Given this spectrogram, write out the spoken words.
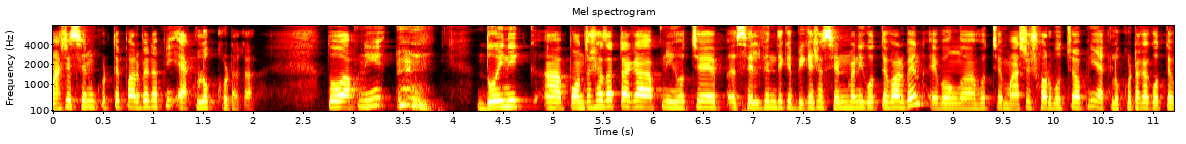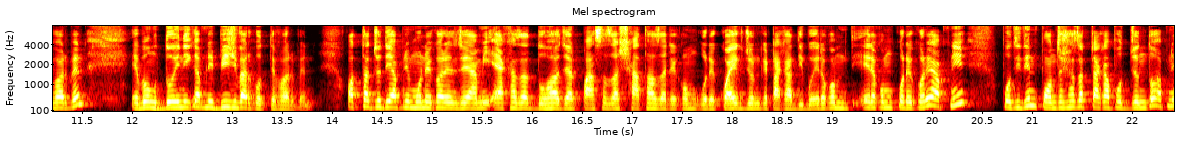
মাসে সেন্ড করতে পারবেন আপনি এক লক্ষ টাকা। তো আপনি দৈনিক পঞ্চাশ হাজার টাকা আপনি হচ্ছে সেলফিন থেকে বিকাশে সেন্ড মানি করতে পারবেন এবং হচ্ছে মাসে সর্বোচ্চ আপনি এক লক্ষ টাকা করতে পারবেন এবং দৈনিক আপনি বিশ বার করতে পারবেন। অর্থাৎ যদি আপনি মনে করেন যে আমি এক হাজার, দু হাজার, পাঁচ হাজার, সাত হাজার এরকম করে কয়েকজনকে টাকা দিব, এরকম এরকম করে করে আপনি প্রতিদিন পঞ্চাশ হাজার টাকা পর্যন্ত আপনি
